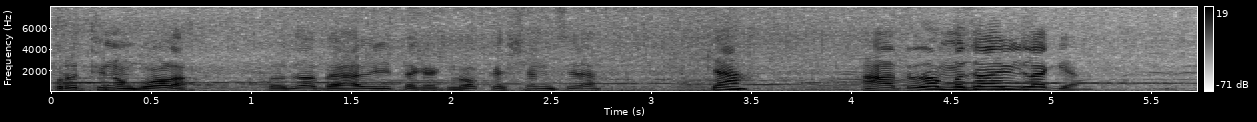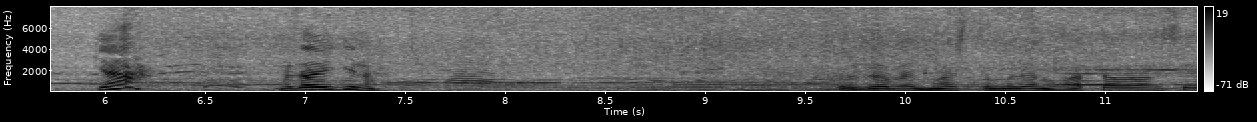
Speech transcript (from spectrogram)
પૃથ્વીનો ગોળા. તો જો ભાઈ આવી રીતે કંઈક લોકેશન છે. ક્યાં? હા તો જો મજા આવી લાગ્યા. ક્યાં? મજા આવી ગઈ ને? તો જો ભાઈ મસ્ત મજાનું વાતાવરણ છે.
